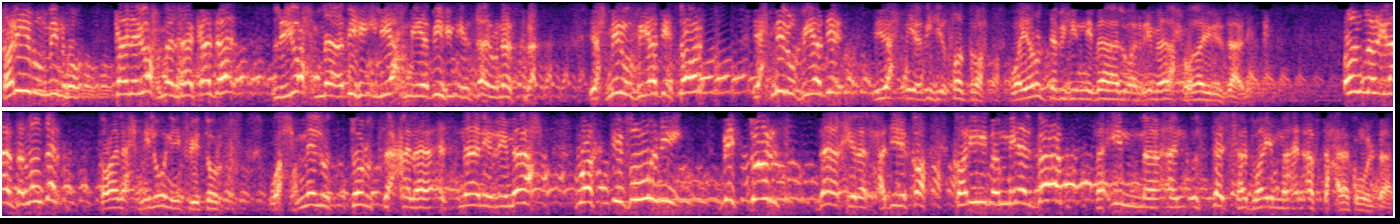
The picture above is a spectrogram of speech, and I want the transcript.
قريب منه كان يحمل هكذا ليحمى به ليحمي به الإنسان نفسه. يحمله في يده ترس يحمله في يده ليحمي به صدره ويرد به النبال والرماح وغير ذلك. انظر إلى هذا المنظر. قال احملوني في ترس واحملوا الترس على أسنان الرماح واختفوني بالترس داخل الحديقة قريبا من الباب فإما أن أستشهد وإما أن أفتح لكم الباب.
